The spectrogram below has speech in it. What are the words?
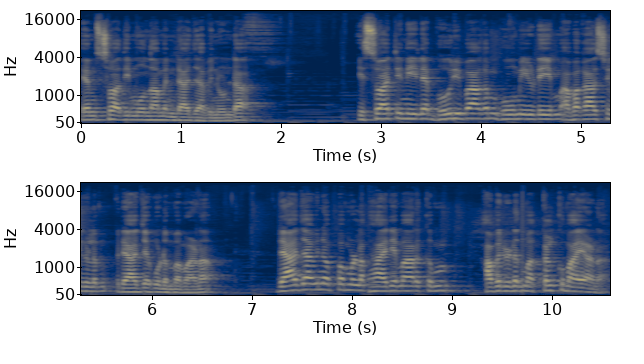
എം സ്വാതി മൂന്നാമൻ രാജാവിനുണ്ട്. ഇസ്വാറ്റിനിയിലെ ഭൂരിഭാഗം ഭൂമിയുടെയും അവകാശികളും രാജകുടുംബമാണ്. രാജാവിനൊപ്പമുള്ള ഭാര്യമാർക്കും അവരുടെ മക്കൾക്കുമായാണ്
